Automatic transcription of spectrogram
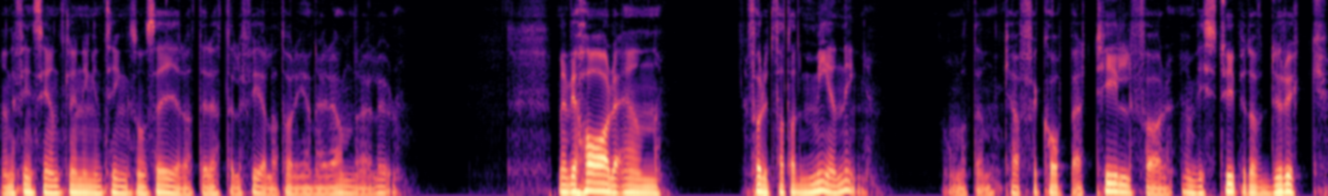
Men det finns egentligen ingenting som säger att det är rätt eller fel att ha det ena i det andra, eller hur? Men vi har en förutfattad mening om att en kaffekopp är till för en viss typ av dryck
